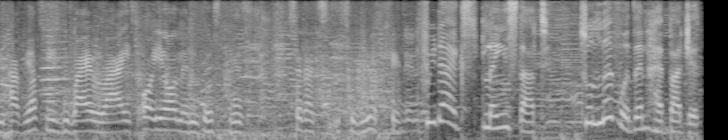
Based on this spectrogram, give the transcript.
you have, you have to use to buy rice, oil, and those things so that it will be okay. Frida explains that to live within her budget,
